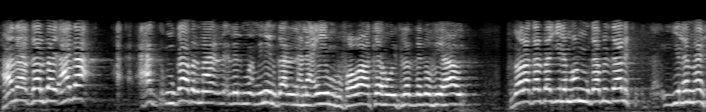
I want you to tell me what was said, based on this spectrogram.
هذا قال هذا حق مقابل ما للمؤمنين. قال إنه نعيم وفواكه ويتلذذوا فيها. فذولا قال بيجي لهم هم مقابل ذلك. يجي لهم إيش؟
